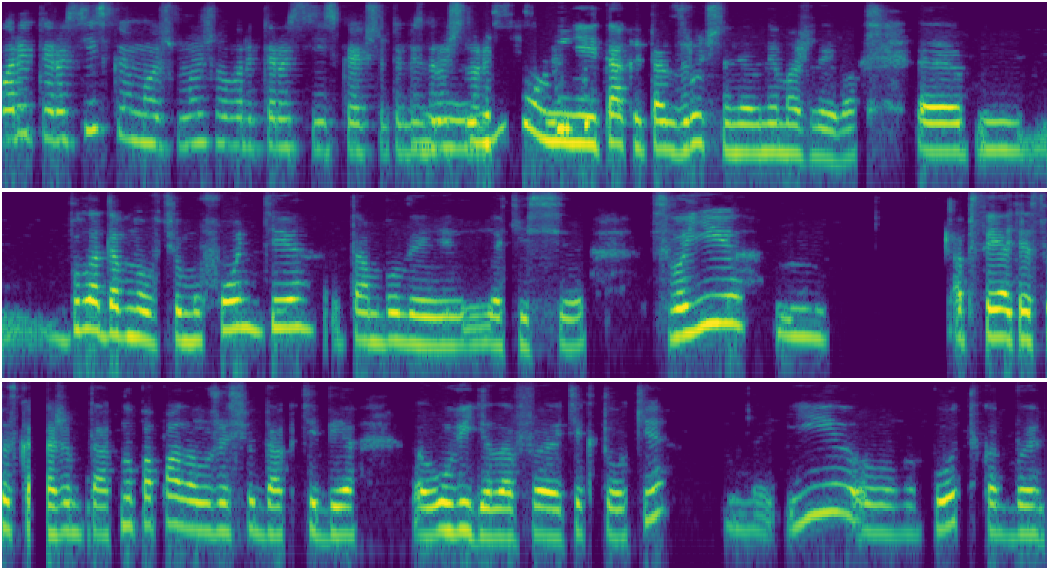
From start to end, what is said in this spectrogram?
говорити російською, можеш, можеш говорити російською, якщо тобі зручно Ну, російською. Мені і так, і так зручно неможливо. Була давно в цьому фонді, там були якісь м, обстоятельства, скажем так. Ну, попала уже сюда к тебе, э, увидела в э, ТикТоке. И э, вот как бы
